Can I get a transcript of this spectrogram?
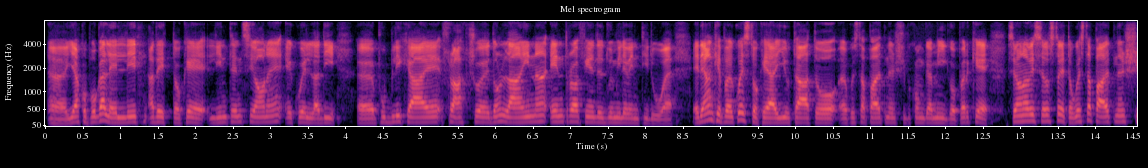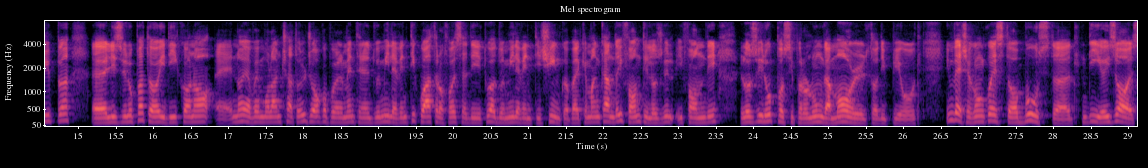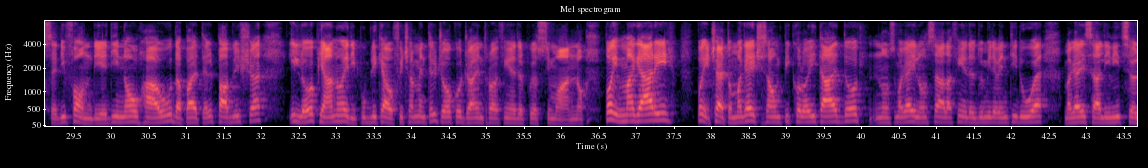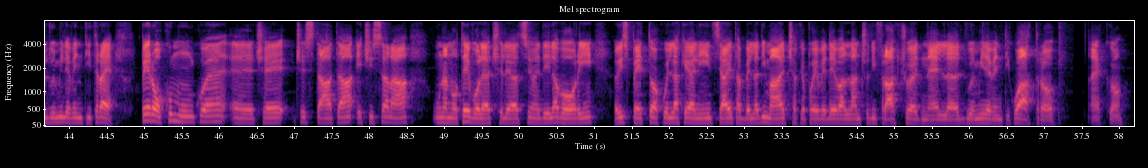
eh, Jacopo Galelli ha detto che l'intenzione è quella di eh, pubblicare Fractured online entro la fine del 2022 ed è anche per questo che ha aiutato eh, questa partnership con Gamigo perché se non avessero stretto questa partnership eh, gli sviluppatori dicono eh, noi avremmo lanciato il gioco probabilmente nel 2024 forse addirittura 2025 perché mancando i fondi, lo, svil- i fondi lo sviluppo si prolunga molto di più invece con questo boost di risorse di fondi e di know-how da parte del publisher, il loro piano è di pubblicare ufficialmente il gioco già entro la fine del prossimo anno. Poi magari, poi certo, magari ci sarà un piccolo ritardo, non, magari non sarà alla fine del 2022, magari sarà all'inizio del 2023, però comunque eh, c'è, c'è stata e ci sarà una notevole accelerazione dei lavori rispetto a quella che era l'iniziale tabella di marcia che poi vedeva il lancio di Fractured nel 2024. Ecco.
